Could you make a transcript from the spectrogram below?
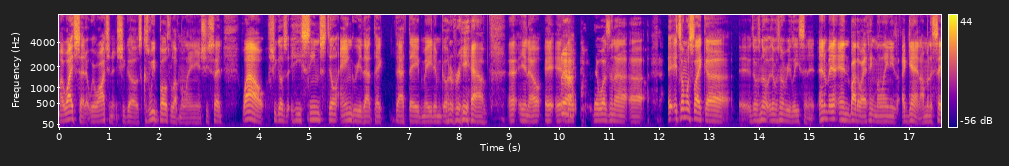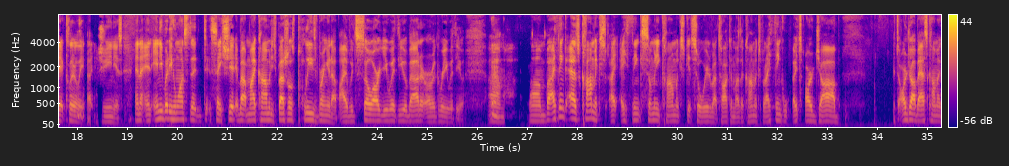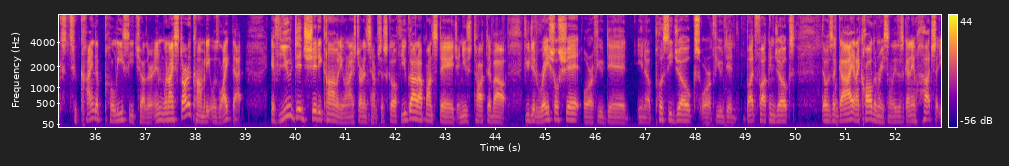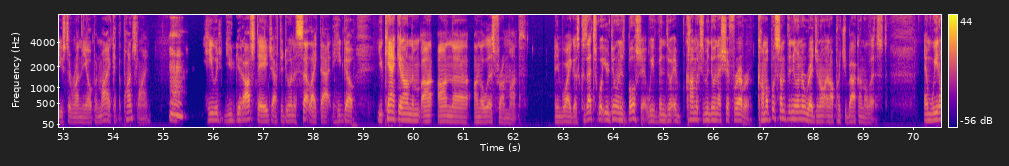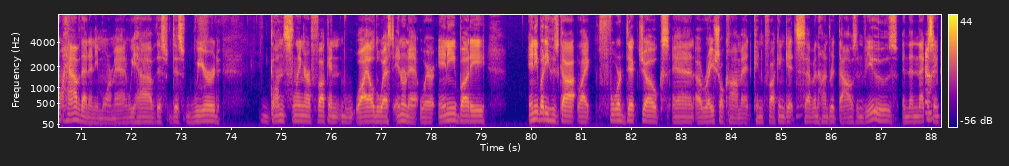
my wife said it. We were watching it. And she goes, because we both love Mulaney, and she said, "Wow." She goes, "He seems still angry that they that they made him go to rehab." Uh, you know, it, it, Yeah. there, there wasn't a. Uh, it's almost like uh, there was no there was no release in it. And and by the way, I think Mulaney's again. I'm going to say it clearly, a genius. And and anybody who wants to, to say shit about my comedy specials, please bring it up. I would so argue with you about it or agree with you. Yeah. Um, um, but I think as comics, I, I think so many comics get so weird about talking about other comics, but I think it's our job. It's our job as comics to kind of police each other. And when I started comedy, it was like that. If you did shitty comedy when I started in San Francisco, if you got up on stage and you talked about if you did racial shit or if you did, you know, pussy jokes or if you did butt fucking jokes, there was a guy, and I called him recently, this guy named Hutch that used to run the open mic at the punchline Mhm. he would you'd get off stage after doing a set like that, and he'd go, "You can't get on the uh, on the on the list for a month." And why he goes, because that's what you're doing is bullshit. We've been doing comics have been doing that shit forever. Come up with something new and original, and I'll put you back on the list. And we don't have that anymore, man. We have this this weird gunslinger fucking wild west internet where anybody anybody who's got like four dick jokes and a racial comment can fucking get 700,000 views and then next thing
